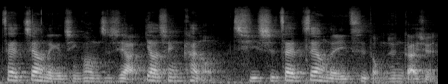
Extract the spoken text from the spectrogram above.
在这样的一个情况之下，要先看哦，其实，在这样的一次董监改选，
